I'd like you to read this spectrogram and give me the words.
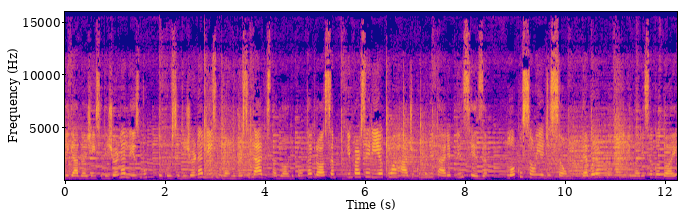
ligado à Agência de Jornalismo do curso de Jornalismo da Universidade Estadual de Ponta Grossa, em parceria com a Rádio Comunitária Princesa. Locução e edição: Débora Cook e Larissa Godoy.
